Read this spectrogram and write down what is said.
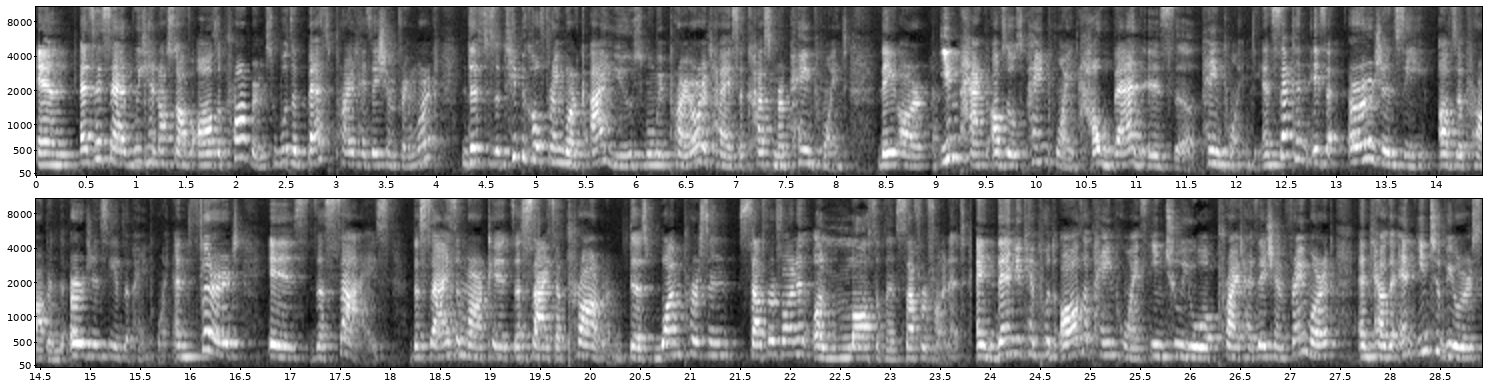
and as I said, we cannot solve all the problems with the best prioritization framework. This is a typical framework I use when we prioritize a customer pain point. They are impact of those pain point. How bad is the pain point? And second is the urgency of the problem, the urgency of the pain point. And third is the size the size of market, the size of problem. Does one person suffer from it or lots of them suffer from it? And then you can put all the pain points into your prioritization framework and tell the interviewers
